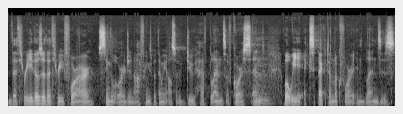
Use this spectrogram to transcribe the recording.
the three; those are the three for our single origin offerings. But then we also do have blends, of course, and what we expect and look for in blends is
